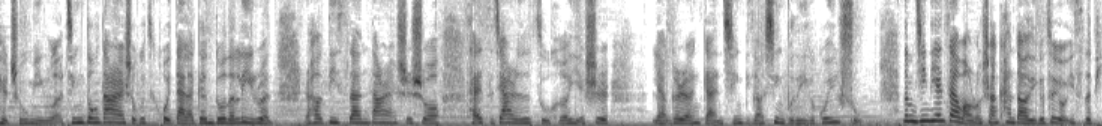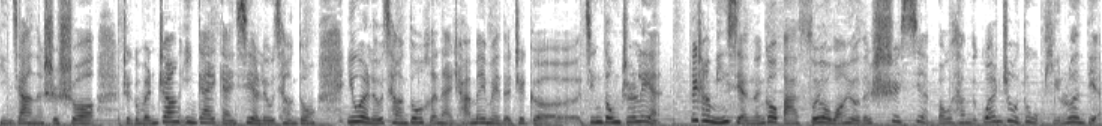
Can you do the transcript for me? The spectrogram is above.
也出名了，京东当然是会会带来更多的利润；然后第三，当然是说才子佳人的组合也是。两个人感情比较幸福的一个归属。那么今天在网络上看到一个最有意思的评价呢，是说这个文章应该感谢刘强东，因为刘强东和奶茶妹妹的这个京东之恋非常明显，能够把所有网友的视线，包括他们的关注度、评论点，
